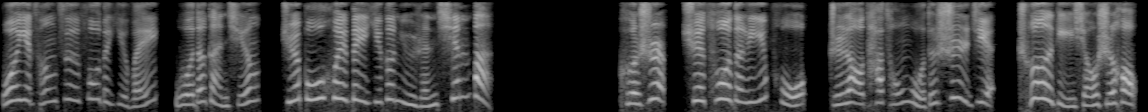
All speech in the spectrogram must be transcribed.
我也曾自负的以为我的感情绝不会被一个女人牵绊，可是却错的离谱。直到她从我的世界彻底消失后，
